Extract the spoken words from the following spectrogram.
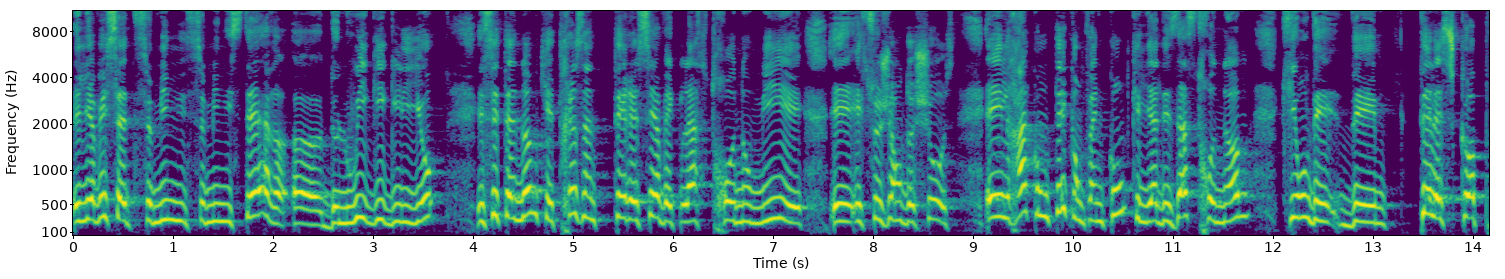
il y avait cette, ce, ministère euh, de Louis Giglio, et c'est un homme qui est très intéressé avec l'astronomie et, et, et, ce genre de choses. Et il racontait qu'en fin de compte, qu'il y a des astronomes qui ont des, des télescopes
